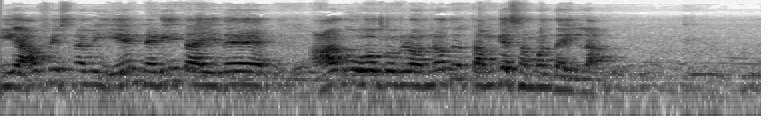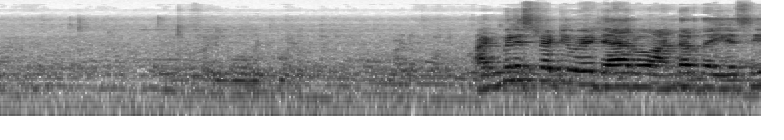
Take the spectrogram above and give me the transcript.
ಈ ಆಫೀಸ್ನಲ್ಲಿ ಏನ್ ನಡೀತಾ ಇದೆ ಆಗು ಹೋಗುಗಳು ಅನ್ನೋದು ತಮ್ಗೆ ಸಂಬಂಧ ಇಲ್ಲ. ಅಡ್ಮಿನಿಸ್ಟ್ರೇಟಿವ್ ಹೆಡ್ ಯಾರು? ಅಂಡರ್ ದ ಎ ಸಿ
